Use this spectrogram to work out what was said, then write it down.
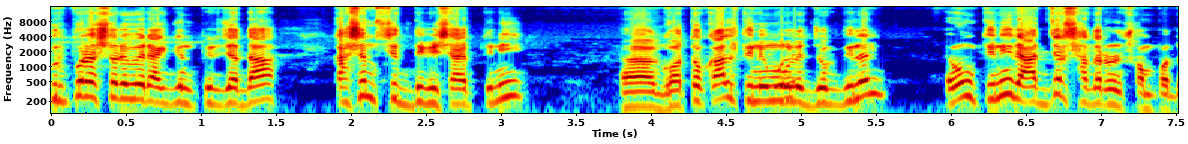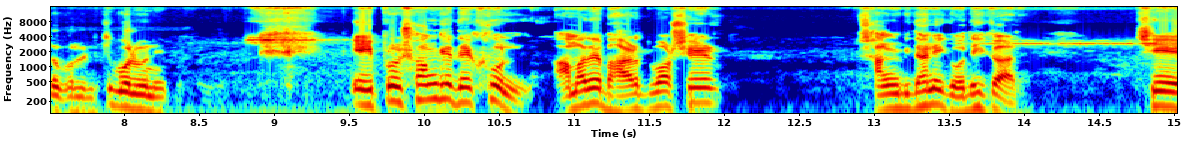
ফুরপুরা শরীফের একজন পীরজাদা কাশেম সিদ্দিকী সাহেব তিনি গতকাল তৃণমূলে যোগ দিলেন এবং তিনি রাজ্যের সাধারণ সম্পাদক হলেন কি বলবেন এই প্রসঙ্গে? দেখুন, আমাদের ভারতবর্ষের সাংবিধানিক অধিকার, সে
